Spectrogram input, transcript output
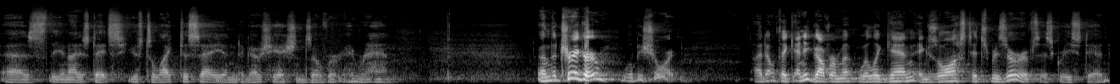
as the United States used to like to say in negotiations over Iran. And the trigger will be short. I don't think any government will again exhaust its reserves, as Greece did,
